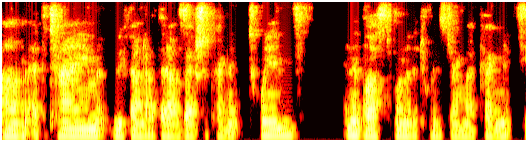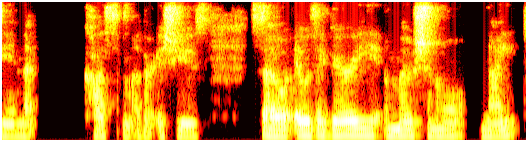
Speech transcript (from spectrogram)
um, at the time, we found out that I was actually pregnant with twins and had lost one of the twins during my pregnancy, and that caused some other issues. So it was a very emotional night,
